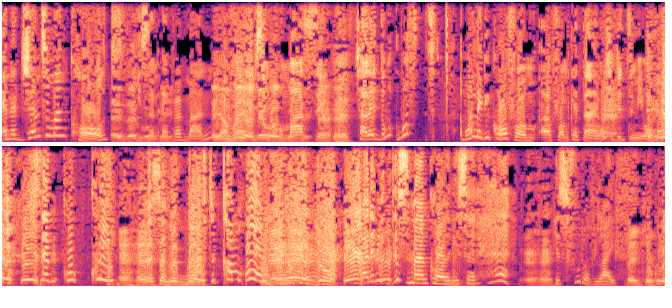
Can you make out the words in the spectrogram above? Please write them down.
And a gentleman called. that He's an Gopi? Everman. Yeah, He man. lives in Your name was Kumasi. Gopi. Uh-huh. Charlie, the, what's one lady called from uh, from Ketan? What she did to me? Oho. She said, "Kukui, Let's have we have to come home." Uh-huh. And then this man called and he said, "Hey, his food of life." Thank you. Kukulo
